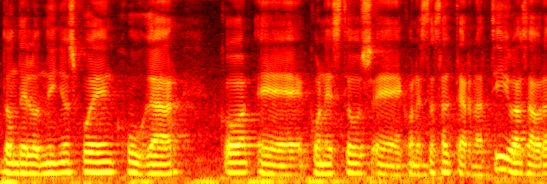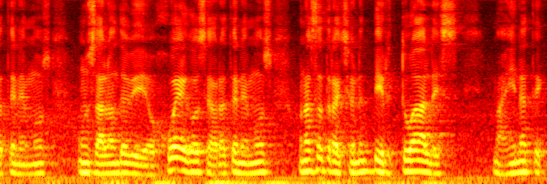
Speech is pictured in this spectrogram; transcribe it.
donde los niños pueden jugar con, eh, con, estos, eh, con estas alternativas. Ahora tenemos un salón de videojuegos, ahora tenemos unas atracciones virtuales. Imagínate,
